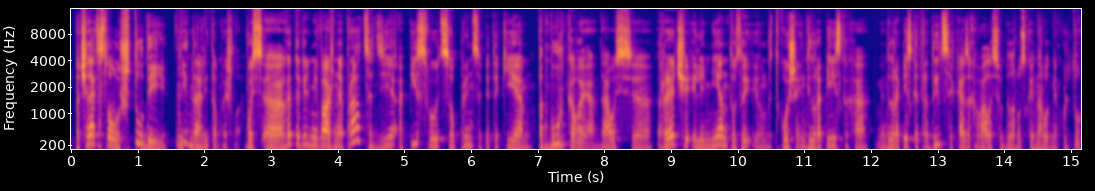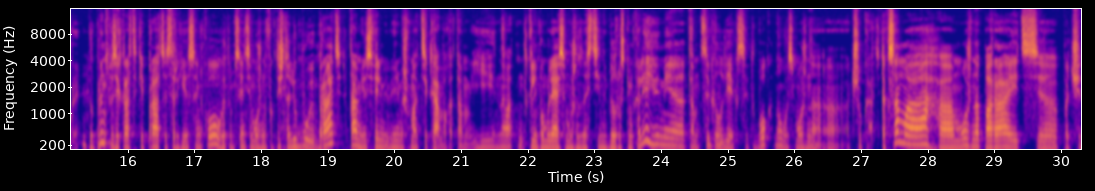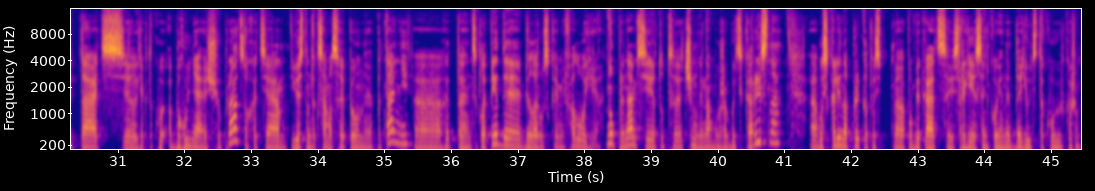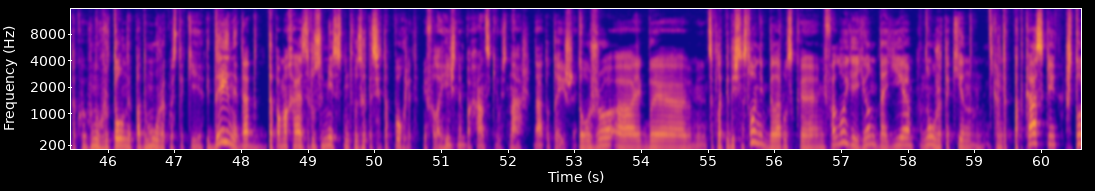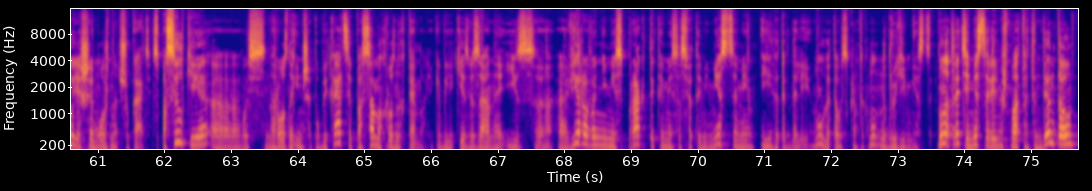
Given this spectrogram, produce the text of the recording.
пачынаецца слову студыі і далі там пайшло. Вось гэта вельмі важная праца дзе апісваюцца ў прынцыпе такія падмуркавыя да ось рэчы элементу такой індыеўрапейскага індыеўрапейскай традыцыі якая захавалася ў беларускай народнай культуры культуры. У прынпе якраз такі працы Сергея Санько у гэтым сэнсе можна фактычна любую браць там ёсць вельмі вельмі шмат цікавага там і нават калі памыляюся можна знайсці на беларускім калегіуме там цыкл лекцый бок ну вось можна адшукаць таксама можна параіць пачытаць як такую абагульняющую працу хаця ёсць там таксама свае пэўныя пытанні гэта энцыклапедыя беларуская міфалогія ну прынамсі тут чым яна можа быць карысна вось калі напрыклад вось публікацыі Сергея Санько яны даюць такую скажем такой ну грунтоўны падмурак вось такі ідэйны да дапамагае зразумець вось гэты светапогляд міфалагічны паханскі вось наш да тутэйшы. То ўжо як бы энцыклапедычны слоўнік беларуская міфалогія ён дае ну уже такія так падказкі што яшчэ можна адшукаць. Спасылкі вось на розныя іншыя публікацыі па самых розных тэмах які бы якія звязаныя і з вераваннямі з практыкамі са святымі месцамі і гэтак далей. Ну гэта вось так ну на другім месцы. Ну на трэцяе месца вельмі шмат прэтэндэнтаў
